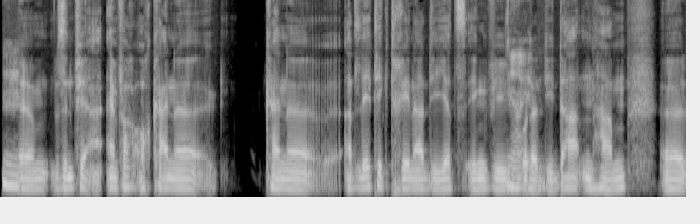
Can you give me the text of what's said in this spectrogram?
mhm. ähm, sind wir einfach auch keine, keine Athletiktrainer, die jetzt irgendwie ja, oder eben. die Daten haben, äh,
